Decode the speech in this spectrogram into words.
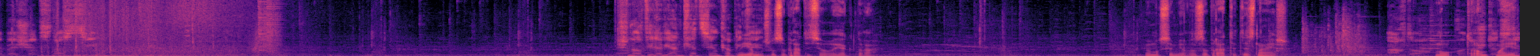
Streitkräfte beschützt das Ziel. Schnurrt wieder wie ein Kätzchen, Ну я Kapitän. мушу забрати цього Гектора. Ми мусимо його забрати, ти знаєш. Ну, Трамп має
